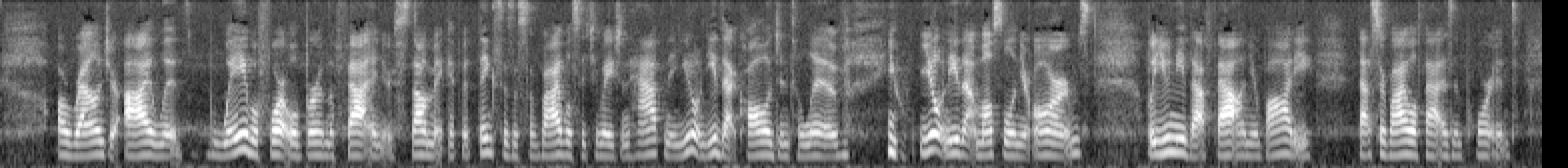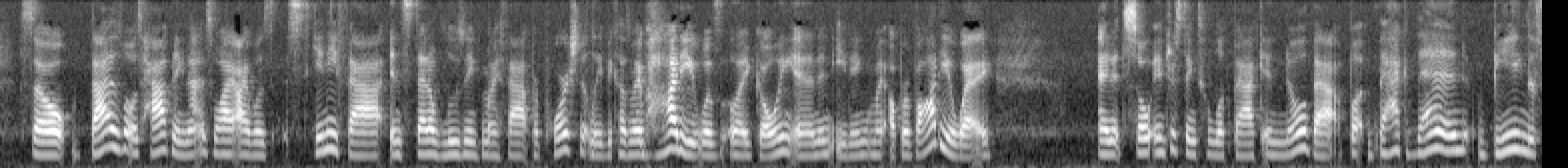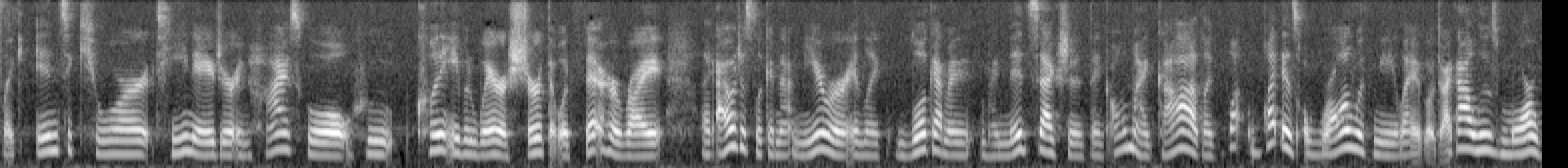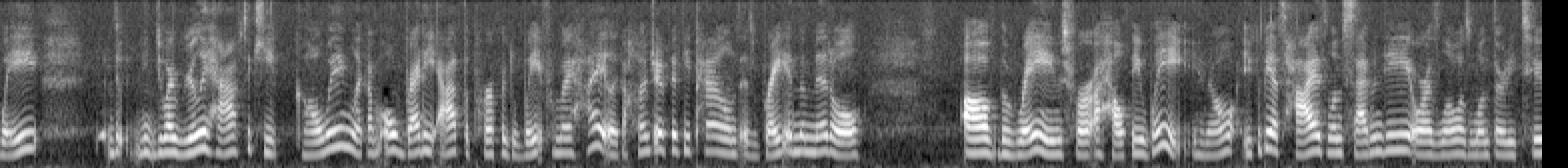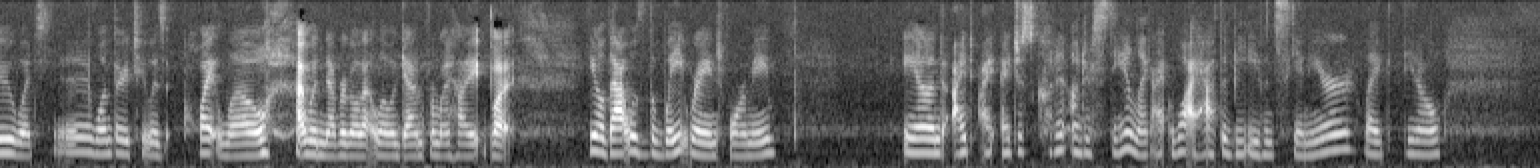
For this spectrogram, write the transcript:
around your eyelids way before it will burn the fat in your stomach. If it thinks there's a survival situation happening, you don't need that collagen to live. You you don't need that muscle in your arms, but you need that fat on your body. That survival fat is important. So that is what was happening. That is why I was skinny fat instead of losing my fat proportionately because my body was like going in and eating my upper body away. And it's so interesting to look back and know that. But back then, being this like insecure teenager in high school who couldn't even wear a shirt that would fit her right, like I would just look in that mirror and like look at my my midsection and think, "Oh my god, like what what is wrong with me? Like I got to lose more weight. Do, do I really have to keep going? Like I'm already at the perfect weight for my height. Like 150 pounds is right in the middle of the range for a healthy weight. You know, you could be as high as 170 or as low as 132, which eh, 132 is quite low. I would never go that low again for my height, but you know, that was the weight range for me. And I, I, I just couldn't understand, like, I, what, I have to be even skinnier? Like, you know,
